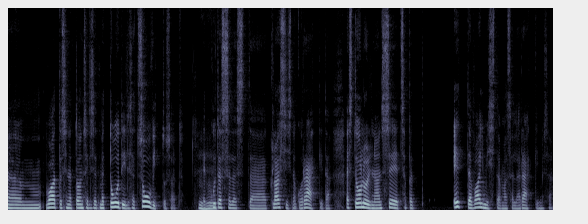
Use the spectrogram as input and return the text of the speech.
ähm, vaatasin, et on sellised metoodilised soovitused mm, -hmm. et Mhm. kuidas sellest äh, klassis nagu rääkida. hästi oluline on see, et sa pead ette valmistama selle rääkimise.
